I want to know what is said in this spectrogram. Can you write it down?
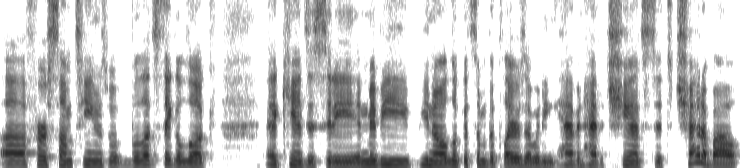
uh, for some teams. But, but let's take a look at Kansas City and maybe, you know, look at some of the players that we haven't had a chance to, to chat about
